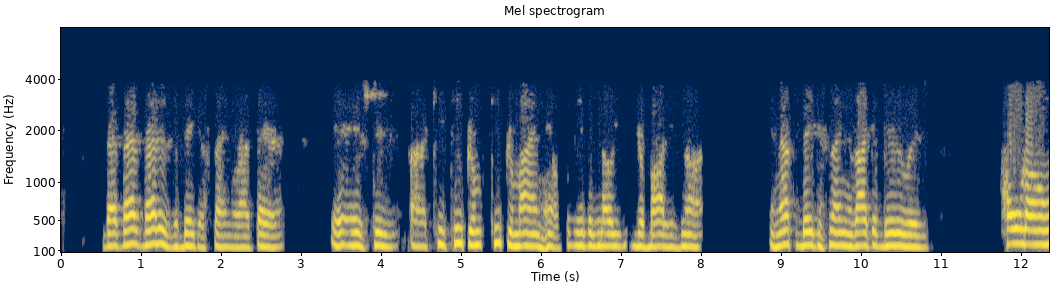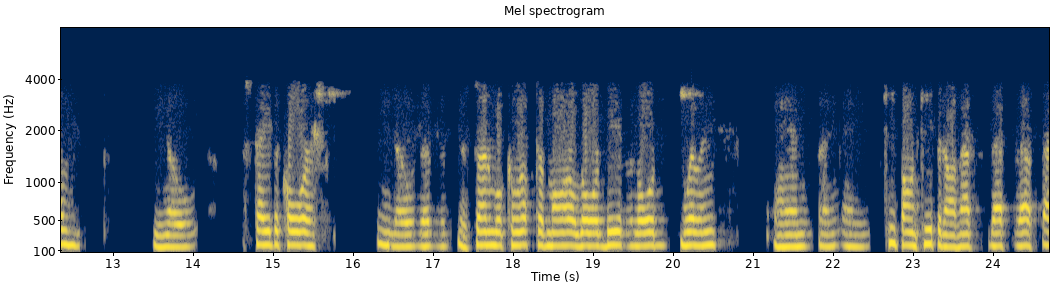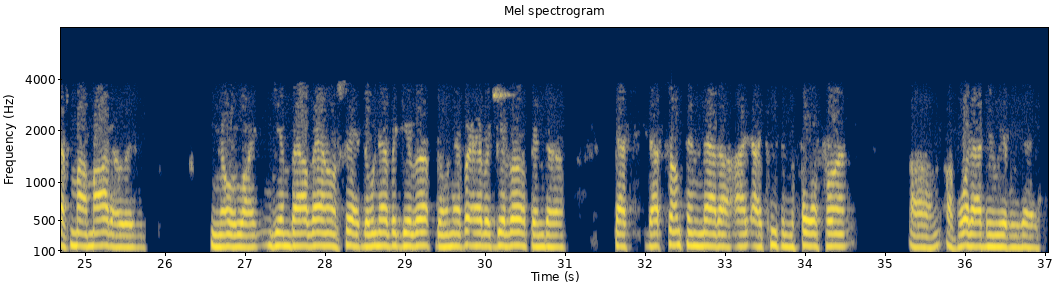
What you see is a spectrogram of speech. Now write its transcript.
that that that is the biggest thing right there. Is to uh, keep keep your keep your mind healthy, even though your body's not. And that's the biggest thing that I could do is hold on, you know, stay the course. You know, the, the, sun will come up tomorrow, Lord be it, Lord willing, and, and and keep on keeping on. That's that's that's that's my motto. Is you know, like Jim Valvano said, don't ever give up, don't ever ever give up, and uh, that's that's something that uh, I, I keep in the forefront um, of what I do every day.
